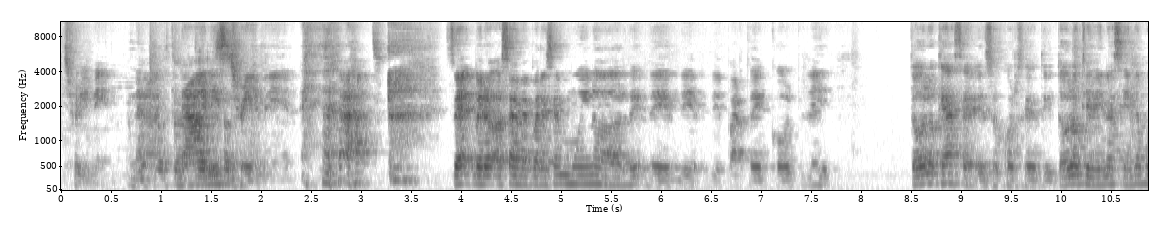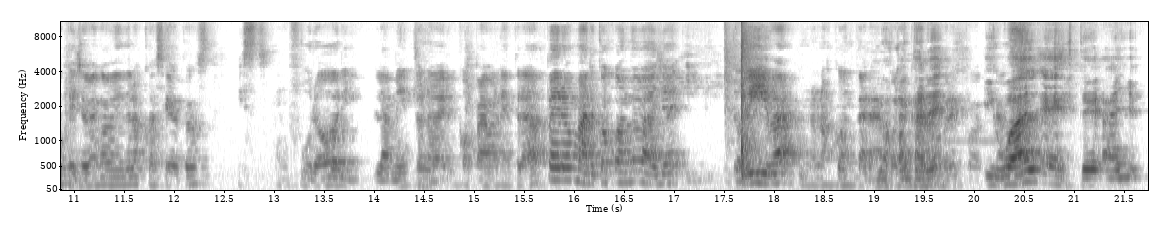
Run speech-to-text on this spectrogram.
Streaming. No, now it's streaming. pero, o sea, me parece muy innovador de, de, de, parte de Coldplay todo lo que hace en sus conciertos y todo lo que viene haciendo, porque yo vengo viendo los conciertos, es un furor y lamento no haber comprado una entrada, pero Marco cuando vaya y iba, no nos contará. Nos contaré. Igual, este, hay,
